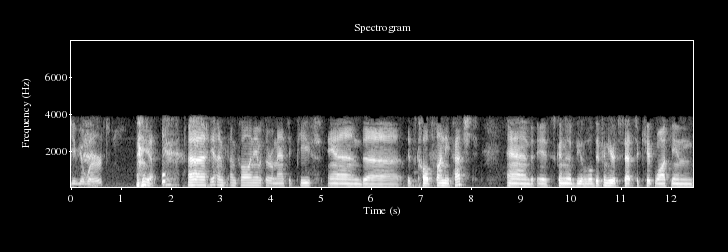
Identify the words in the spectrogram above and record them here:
Give your words. yeah. Uh, yeah, I'm, I'm calling in with a romantic piece, and uh, it's called Finally Touched, and it's going to be a little different here. It's set to Kit Watkins'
